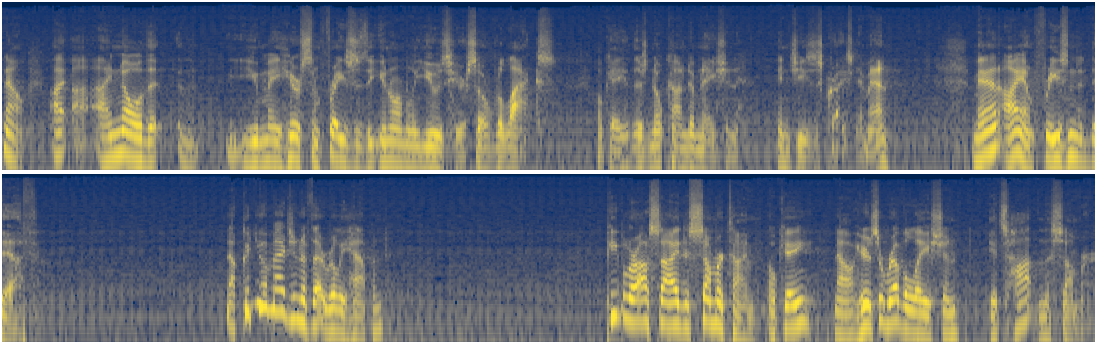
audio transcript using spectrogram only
Now, I, I know that you may hear some phrases that you normally use here, so relax. Okay? There's no condemnation in Jesus Christ. Amen? Man, I am freezing to death. Now, could you imagine if that really happened? People are outside, it's summertime, okay? Now, here's a revelation it's hot in the summer.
